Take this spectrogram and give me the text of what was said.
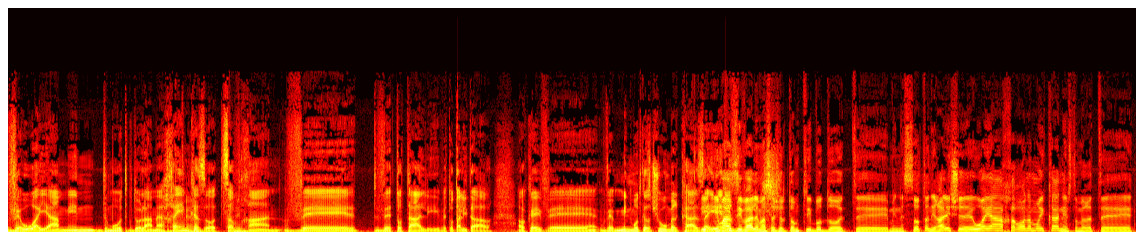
והוא היה מין דמות גדולה מהחיים כן. כזאת, צווחן, ו... וטוטאלי וטוטליטר, אוקיי? ו, ומין דמות כזאת שהוא מרכז העניינים. עם העזיבה למעשה של תום טיבודו את uh, מינסוטה, נראה לי שהוא היה אחרון המוהיקנים, זאת אומרת... Uh...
